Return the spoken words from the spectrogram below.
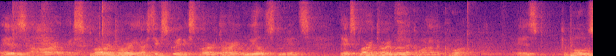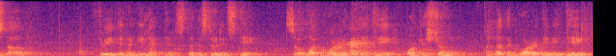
is our exploratory, our sixth grade exploratory wheel students. The exploratory wheel at Koa is composed of three different electives that the students take. So one quarter they may take orchestra, another quarter they may take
